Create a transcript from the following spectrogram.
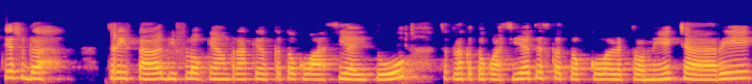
Tias sudah cerita di vlog yang terakhir ke toko Asia itu. Setelah ke toko Asia terus ke toko elektronik cari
